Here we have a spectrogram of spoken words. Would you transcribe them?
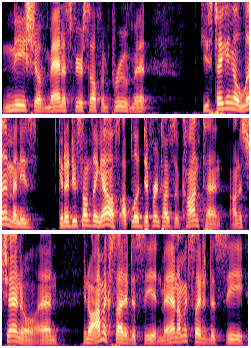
niche of manosphere self improvement. He's taking a limb and he's going to do something else, upload different types of content on his channel. And, you know, I'm excited to see it, man. I'm excited to see,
